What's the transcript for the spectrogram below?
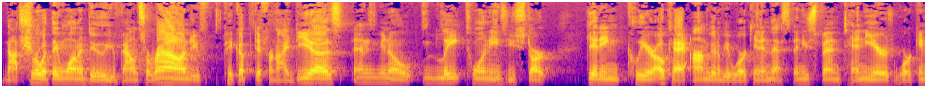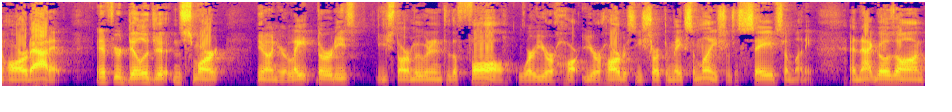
Not sure what they want to do. You bounce around. You pick up different ideas. And you know, late 20s, you start getting clear. Okay, I'm going to be working in this. Then you spend 10 years working hard at it. And if you're diligent and smart, you know, in your late 30s, you start moving into the fall where you're har- you're harvesting, you start to make some money, you start to save some money. And that goes on,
